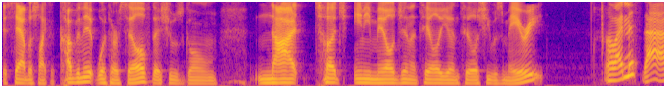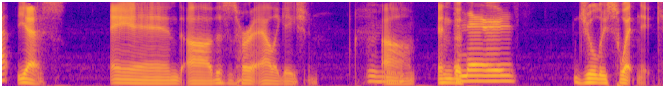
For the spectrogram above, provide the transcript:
established like a covenant with herself that she was going to not touch any male genitalia until she was married. Oh, I missed that. Yes. And uh, this is her allegation. Um, and the and there's Julie Swetnick.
